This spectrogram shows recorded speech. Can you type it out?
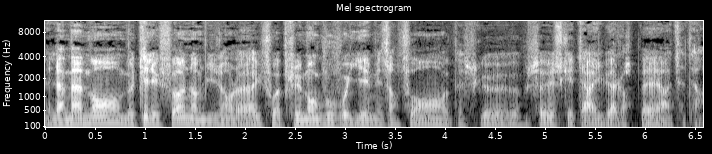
la maman me téléphone en me disant là, il faut absolument que vous voyiez mes enfants parce que vous savez ce qui est arrivé à leur père, etc.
